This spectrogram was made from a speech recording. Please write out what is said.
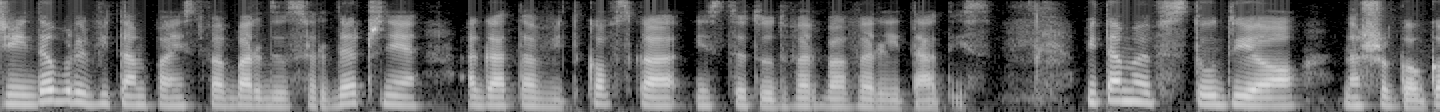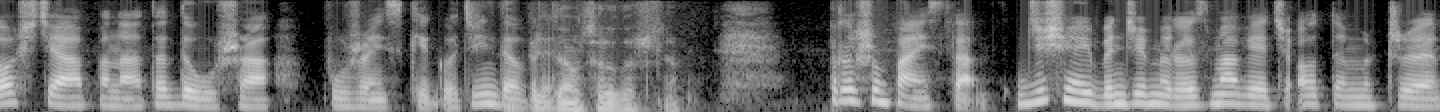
Dzień dobry, witam Państwa bardzo serdecznie. Agata Witkowska, Instytut Verba Veritatis. Witamy w studio naszego gościa, pana Tadeusza Płużeńskiego. Dzień dobry. Witam serdecznie. Proszę Państwa, dzisiaj będziemy rozmawiać o tym, czy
